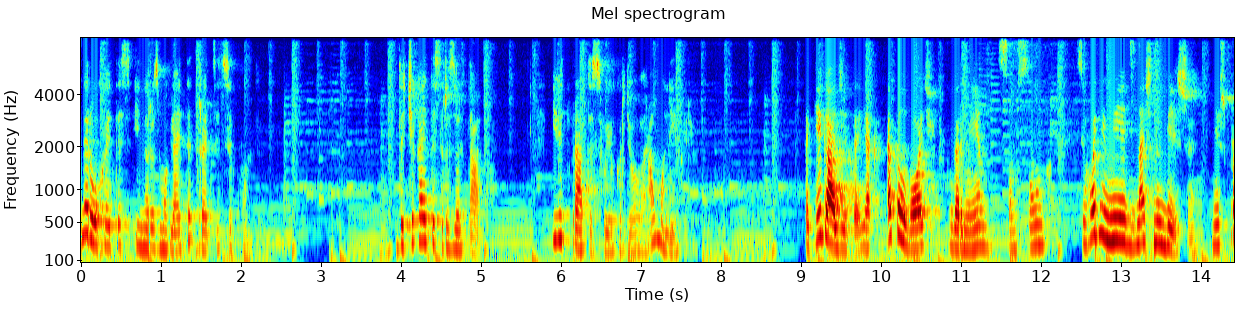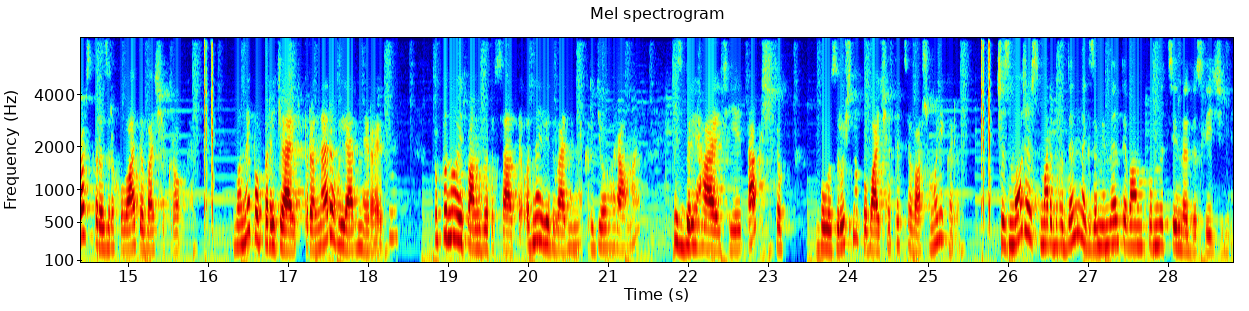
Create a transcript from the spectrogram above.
Не рухайтесь і не розмовляйте 30 секунд. Дочекайтесь результату і відправте свою кардіограму лікарю. Такі гаджети, як Apple Watch, Garmin, Samsung, сьогодні вміють значно більше, ніж просто розрахувати ваші кроки. Вони попереджають про нерегулярний ритм, пропонують вам записати одне відведення кардіограми і зберігають її так, щоб було зручно побачити це вашому лікарю. Чи зможе смарт-годинник замінити вам повноцінне дослідження?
